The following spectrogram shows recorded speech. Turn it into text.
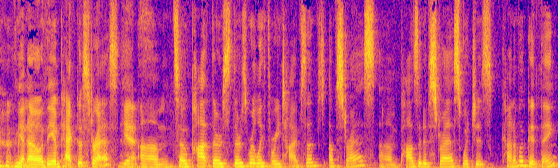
you know, the impact of stress. Yes. Um, so po- there's there's really three types of, of stress. Um, positive stress, which is kind of a good thing.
